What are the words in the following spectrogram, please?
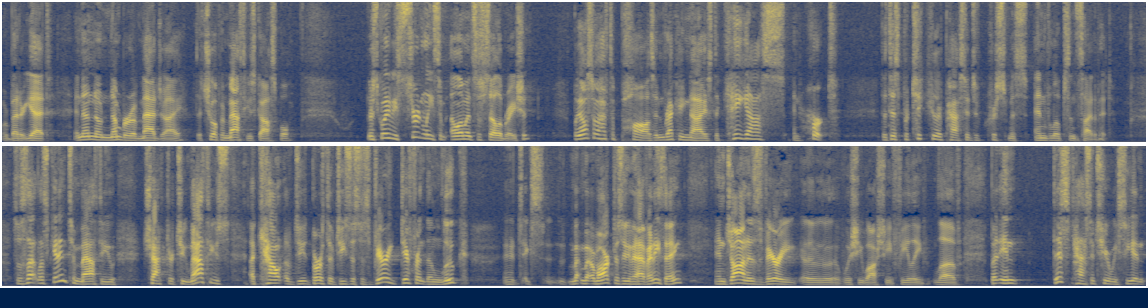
or better yet, an unknown number of magi that show up in Matthew's gospel, there's going to be certainly some elements of celebration, but we also have to pause and recognize the chaos and hurt that this particular passage of Christmas envelopes inside of it. So let's get into Matthew chapter 2. Matthew's account of the birth of Jesus is very different than Luke. Mark doesn't even have anything. And John is very uh, wishy washy, feely love. But in this passage here, we see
